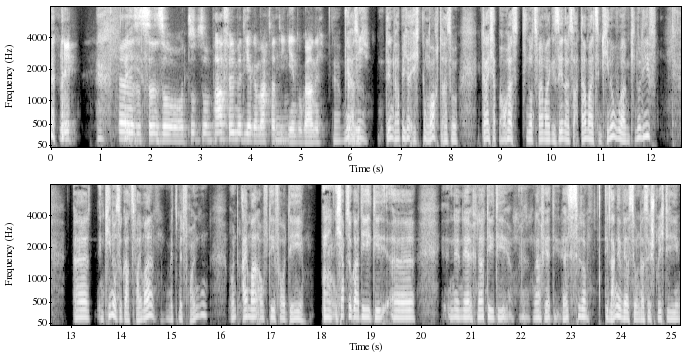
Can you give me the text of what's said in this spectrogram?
nee. Äh, es ist so, so, so, ein paar Filme, die er gemacht hat, die mhm. gehen so gar nicht. Ja, ja also ich. den habe ich ja echt gemocht. Also klar, ich habe auch erst nur zweimal gesehen, also damals im Kino, wo er im Kino lief. Äh, Im Kino sogar zweimal mit, mit Freunden und einmal auf DVD. Ich habe sogar die, die, äh, ne, ne, nach die, die, nach wie, wie heißt es wieder? Die lange Version, also sprich die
